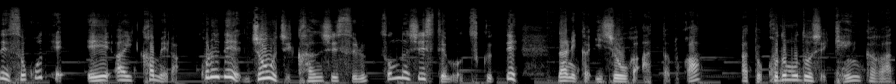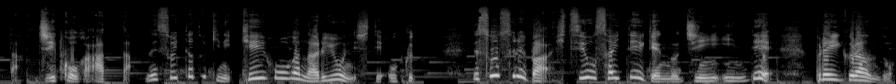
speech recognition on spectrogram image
で、そこで AI カメラ、これで常時監視する、そんなシステムを作って何か異常があったとか、あと子供同士で喧嘩があった、事故があった、ね、そういった時に警報が鳴るようにしておく。でそうすれば必要最低限の人員でプレイグラウンド、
